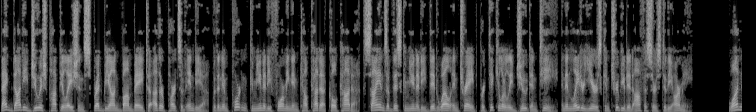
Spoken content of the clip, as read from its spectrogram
Baghdadi Jewish populations spread beyond Bombay to other parts of India, with an important community forming in Calcutta Kolkata. Scions of this community did well in trade particularly jute and tea, and in later years contributed officers to the army. 1.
